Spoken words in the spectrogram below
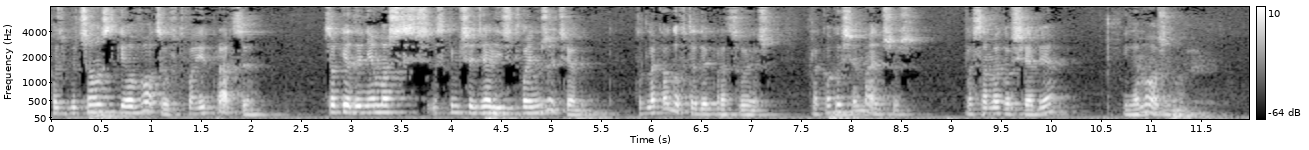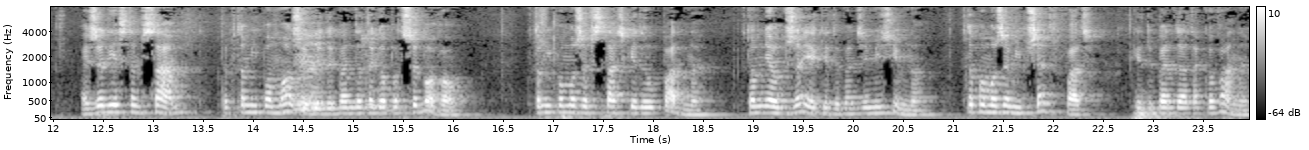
choćby cząstki owoców Twojej pracy? Co kiedy nie masz z kim się dzielić Twoim życiem? To dla kogo wtedy pracujesz? Dla kogo się męczysz? Dla samego siebie? Ile można? A jeżeli jestem sam, to kto mi pomoże, kiedy będę tego potrzebował? Kto mi pomoże wstać, kiedy upadnę? Kto mnie ogrzeje, kiedy będzie mi zimno? Kto pomoże mi przetrwać, kiedy będę atakowany?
